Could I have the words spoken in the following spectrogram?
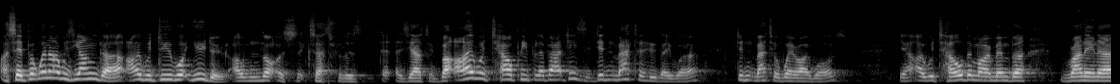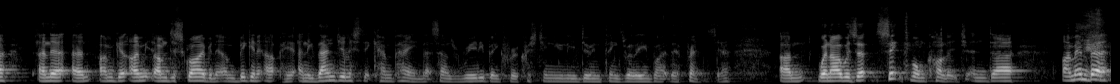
I said, But when I was younger, I would do what you do. I'm not as successful as, as Yasmin, but I would tell people about Jesus. It didn't matter who they were, it didn't matter where I was. Yeah, I would tell them. I remember running a, and, I'm, I'm, I'm, describing it, I'm bigging it up here, an evangelistic campaign. That sounds really big for a Christian union doing things where they invite their friends. Yeah, um, when I was at sixth form college, and uh, I remember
